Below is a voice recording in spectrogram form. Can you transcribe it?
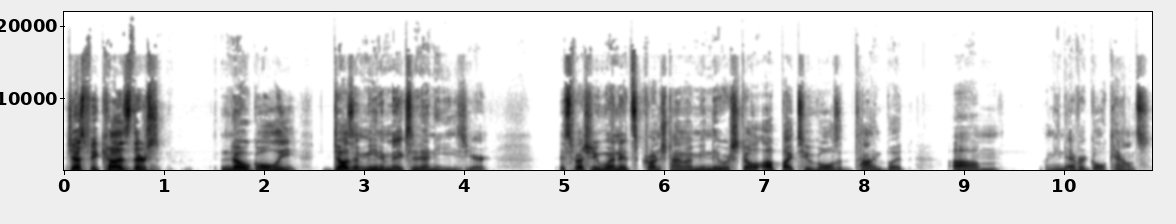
just because there's no goalie doesn't mean it makes it any easier, especially when it's crunch time. I mean, they were still up by two goals at the time, but um, I mean, every goal counts,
